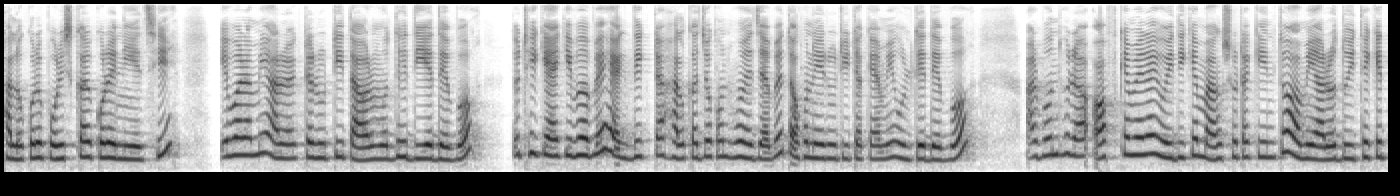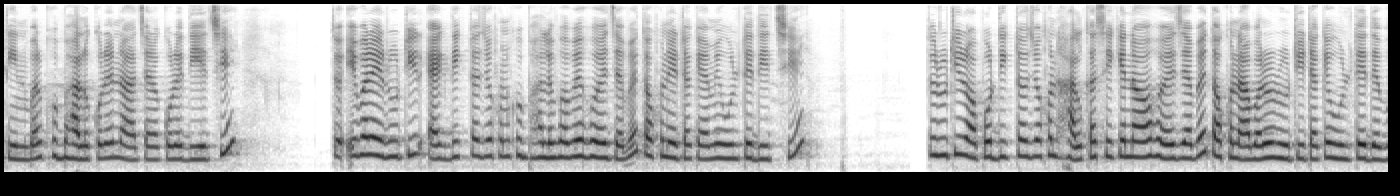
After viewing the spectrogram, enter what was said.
ভালো করে পরিষ্কার করে নিয়েছি। এবার আমি আরও একটা রুটি তাওয়ার মধ্যে দিয়ে দেব। তো ঠিক একইভাবে একদিকটা হালকা যখন হয়ে যাবে তখন এই রুটিটাকে আমি উল্টে দেব। আর বন্ধুরা, অফ ক্যামেরায় ওইদিকে মাংসটা কিন্তু আমি আরও দুই থেকে তিনবার খুব ভালো করে নাড়াচাড়া করে দিয়েছি। তো এবার এই রুটির একদিকটা যখন খুব ভালোভাবে হয়ে যাবে তখন এটাকে আমি উল্টে দিচ্ছি। তো রুটির অপর দিকটাও যখন হালকা সেকে নেওয়া হয়ে যাবে, তখন আবারও রুটিটাকে উল্টে দেব।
